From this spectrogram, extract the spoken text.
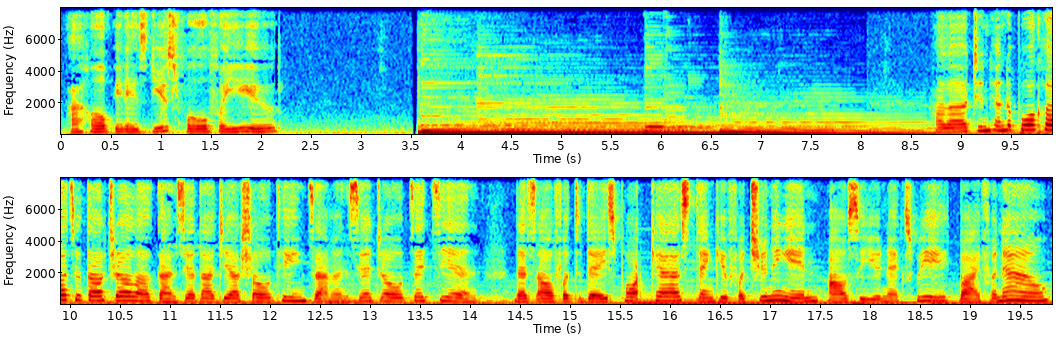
I hope it is useful for you. 好了，今天的播客就到这了，感谢大家收听，咱们下周再见。That's all for today's podcast. Thank you for tuning in. I'll see you next week. Bye for now.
